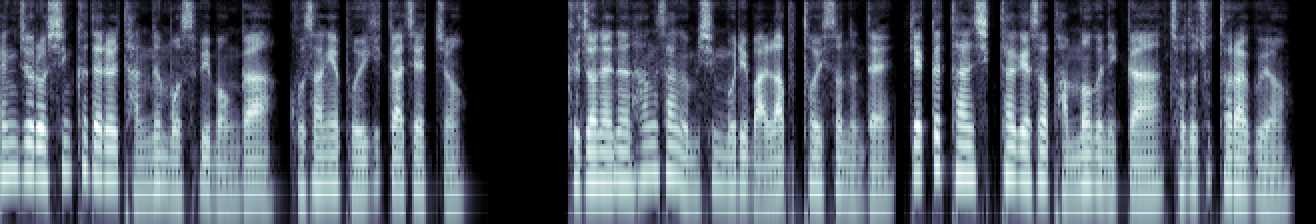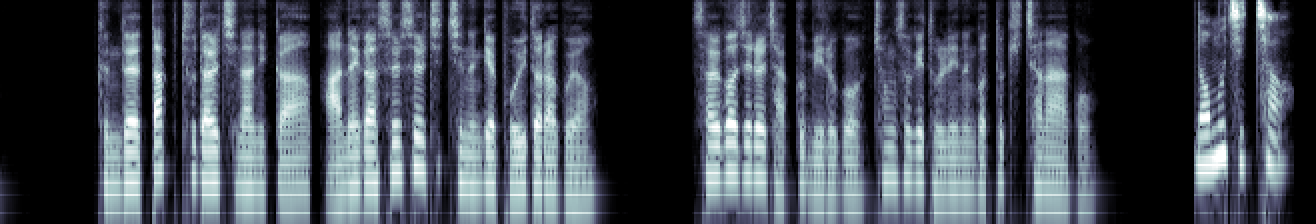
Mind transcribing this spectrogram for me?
행주로 싱크대를 닦는 모습이 뭔가 고상해 보이기까지 했죠. 그전에는 항상 음식물이 말라붙어 있었는데 깨끗한 식탁에서 밥 먹으니까 저도 좋더라고요. 근데 딱 두 달 지나니까 아내가 슬슬 지치는 게 보이더라고요. 설거지를 자꾸 미루고 청소기 돌리는 것도 귀찮아하고 너무 지쳐.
